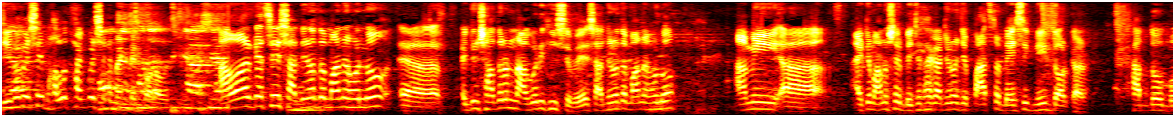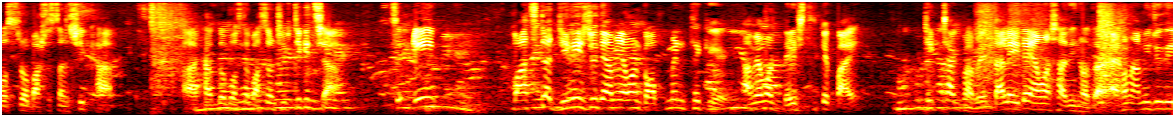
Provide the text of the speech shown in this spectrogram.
যেভাবে সে ভালো থাকবে সেটা মেনটেন করা উচিত। আমার কাছে স্বাধীনতা মানে হলো একজন সাধারণ নাগরিক হিসেবে স্বাধীনতা মানে হলো আমি আহ, একটা মানুষের বেঁচে থাকার জন্য যে পাঁচটা বেসিক নিড দরকার। খাদ্য বস্ত্র বাসস্থান শিক্ষা। খাদ্য বস্ত্র বাসস্থান চিকিৎসা। এই পাঁচটা জিনিস যদি আমি আমার গভর্নমেন্ট থেকে, আমি আমার দেশ থেকে পাই ঠিকঠাকভাবে, তাহলে এটাই আমার স্বাধীনতা। এখন আমি যদি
